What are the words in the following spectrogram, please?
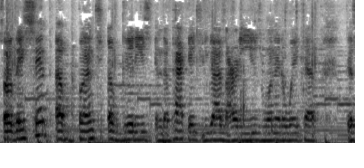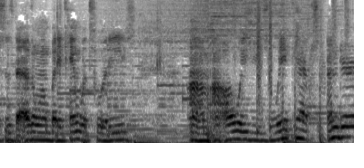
So they sent a bunch of goodies in the package. You guys already used one of the wig caps. This is the other one, but it came with two of these. Um, I always use wig caps under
